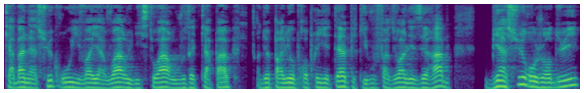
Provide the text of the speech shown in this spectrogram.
cabanes à sucre où il va y avoir une histoire où vous êtes capable de parler aux propriétaires puis qu'ils vous fassent voir les érables. Bien sûr, aujourd'hui,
